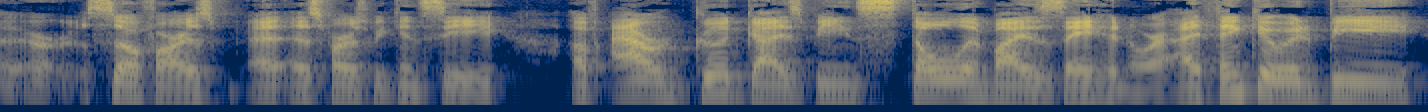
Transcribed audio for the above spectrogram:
er, so far as as far as we can see, of our good guys being stolen by Xehanort. I think it would be,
